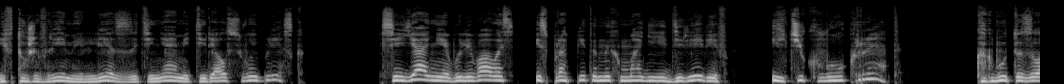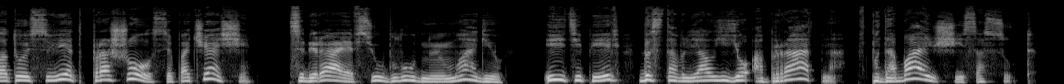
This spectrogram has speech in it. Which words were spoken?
И в то же время лес за тенями терял свой блеск. Сияние выливалось из пропитанных магией деревьев и текло к Ред, как будто золотой свет прошелся почаще, собирая всю блудную магию и теперь доставлял ее обратно в подобающий сосуд.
